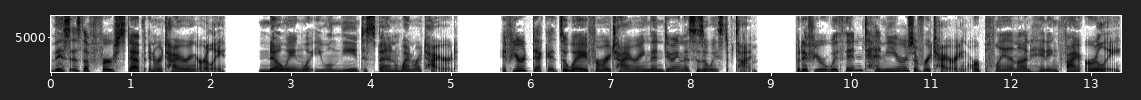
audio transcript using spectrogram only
This is the first step in retiring early, knowing what you will need to spend when retired. If you're decades away from retiring, then doing this is a waste of time. But if you're within 10 years of retiring or plan on hitting FI early,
